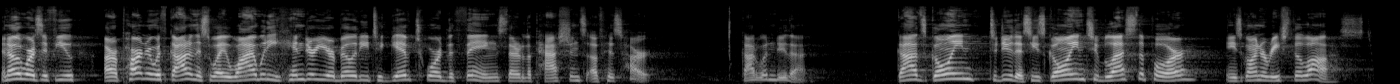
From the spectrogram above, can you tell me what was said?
In other words, if you are a partner with God in this way, why would He hinder your ability to give toward the things that are the passions of His heart? God wouldn't do that. God's going to do this. He's going to bless the poor, and He's going to reach the lost.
